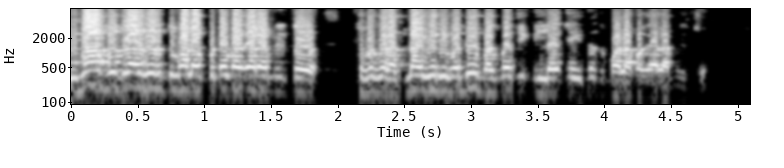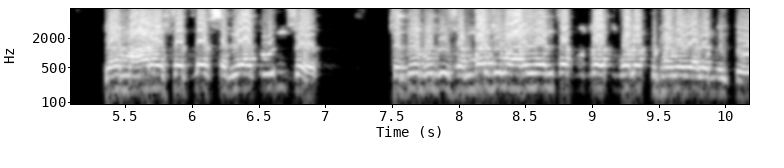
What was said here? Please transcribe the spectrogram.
उभा पुतळा जर तुम्हाला कुठे बघायला मिळतो तर मग रत्नागिरीमध्ये भगवती किल्ल्याच्या इथं तुम्हाला बघायला मिळतो. या महाराष्ट्रातल्या सगळ्यात उंच छत्रपती संभाजी महाराजांचा पुतळा तुम्हाला कुठे बघायला मिळतो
